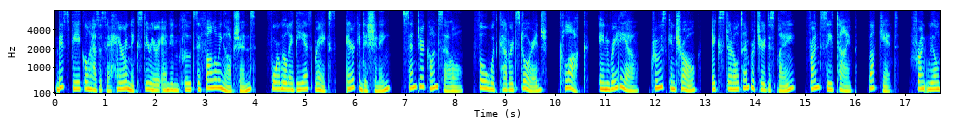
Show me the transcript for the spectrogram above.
This vehicle has a Saharan exterior and includes the following options, 4-wheel ABS brakes, air conditioning, center console, full with covered storage, clock, in radio, cruise control, external temperature display, front seat type, bucket, front wheel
